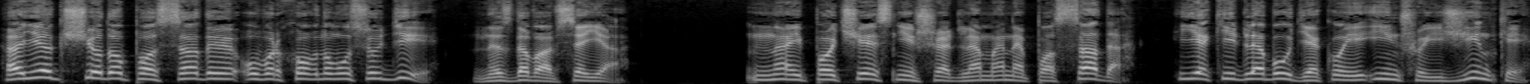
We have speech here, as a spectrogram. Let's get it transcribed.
а як щодо посади у Верховному суді? не здавався я. Найпочесніша для мене посада, як і для будь-якої іншої жінки,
